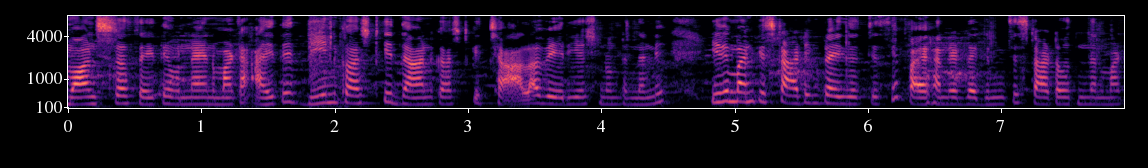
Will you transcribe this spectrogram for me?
మాన్స్టర్స్ అయితే ఉన్నాయన్నమాట. అయితే దీని కాస్ట్కి దాని కాస్ట్కి చాలా వేరియేషన్ ఉంటుందండి. ఇది మనకి స్టార్టింగ్ ప్రైస్ వచ్చేసి ఫైవ్ హండ్రెడ్ దగ్గర నుంచి స్టార్ట్ అవుతుందన్నమాట.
